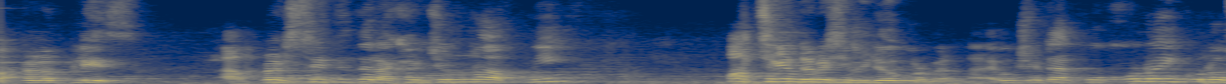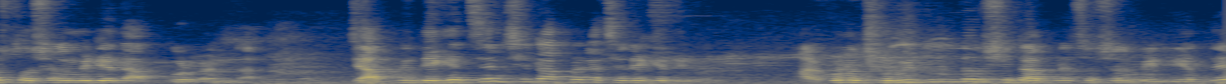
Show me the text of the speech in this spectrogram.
আপনারা প্লিজ আপনার স্মৃতিতে রাখার জন্য আপনি পাঁচ সেকেন্ডের বেশি ভিডিও করবেন না এবং সেটা কখনোই কোনো সোশ্যাল মিডিয়াতে আপ করবেন না। যে আপনি দেখেছেন, সেটা আপনার কাছে রেখে দিবেন। আর কোনো ছবি তুললেও সেটা আপনি সোশ্যাল মিডিয়াতে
